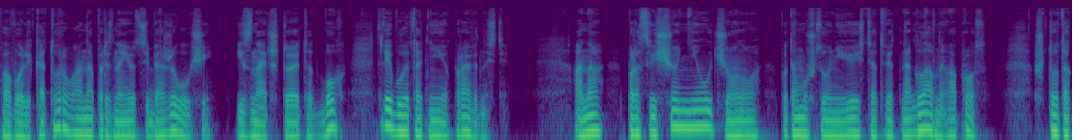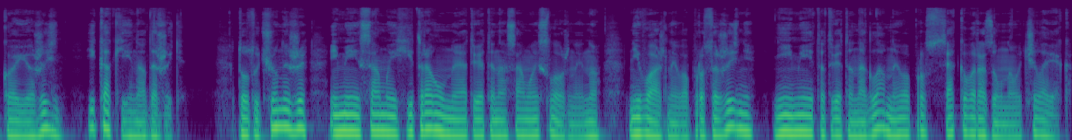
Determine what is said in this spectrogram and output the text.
по воле которого она признает себя живущей, и знает, что этот Бог требует от нее праведности. Она просвещеннее ученого, потому что у нее есть ответ на главный вопрос — что такое ее жизнь и как ей надо жить. Тот ученый же, имея самые хитроумные ответы на самые сложные, но неважные вопросы жизни, не имеет ответа на главный вопрос всякого разумного человека.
